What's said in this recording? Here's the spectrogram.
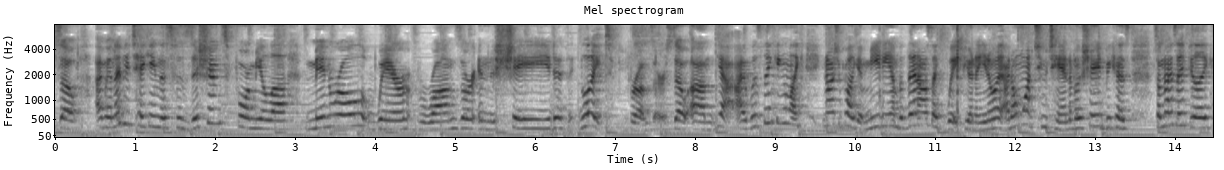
So I'm gonna be taking this Physicians Formula Mineral Wear Bronzer in the shade Light bronzer. So um, yeah, I was thinking like, you know, I should probably get medium, but then I was like, wait, Fiona, you know what? I don't want too tan of a shade because sometimes I feel like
